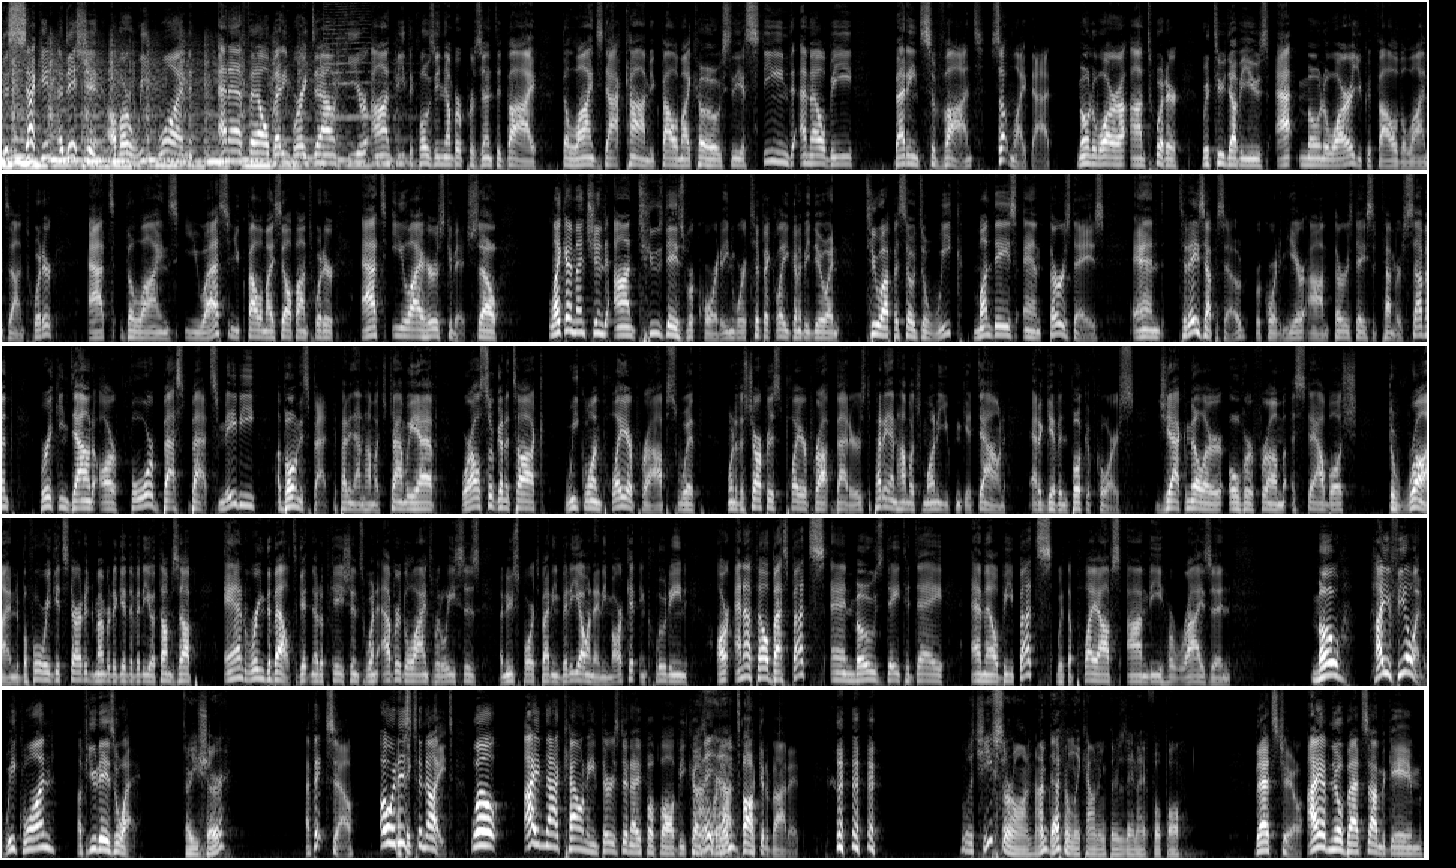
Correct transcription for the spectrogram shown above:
the second edition of our Week One NFL betting breakdown here on Beat the Closing Number, presented by TheLines.com. You can follow my co-host, the esteemed MLB betting savant, something like that, Mo Nuwwarah on Twitter with two W's at Mo Nuwwarah. You could follow the lines on Twitter at the lines US, and you can follow myself on Twitter at Eli Hershkovich. So like I mentioned on Tuesday's recording, we're typically going to be doing two episodes a week, Mondays and Thursdays. And today's episode, recording here on Thursday, September 7th, breaking down our four best bets, maybe a bonus bet, depending on how much time we have. We're also going to talk week one player props with one of the sharpest player prop betters, depending on how much money you can get down at a given book, of course. Jack Miller over from Establish the run. Before we get started, remember to give the video a thumbs up and ring the bell to get notifications whenever the Lines releases a new sports betting video on any market, including our NFL best bets and Mo's day to day MLB bets with the playoffs on the horizon. Mo, how you feeling? Week one, a few days away. Are you sure? I think so. Oh, it I is think- tonight. Well, I'm not counting Thursday night football because I we're am. not talking about it. well, the Chiefs are on. I'm definitely counting Thursday night football. That's true. I have no bets on the game.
